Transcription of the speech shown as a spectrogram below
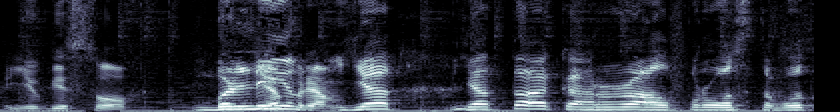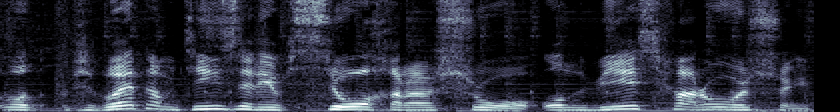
Ubisoft. Блин, Я прям- я, я так орал просто. Вот, вот в этом тизере все хорошо. Он весь хороший.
